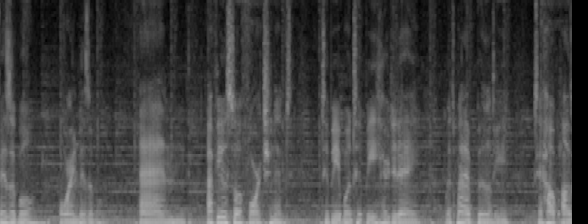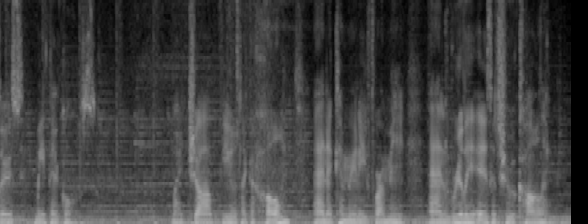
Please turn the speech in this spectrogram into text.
visible or invisible. And I feel so fortunate to be able to be here today with my ability to help others meet their goals. My job feels like a home and a community for me and really is a true calling.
